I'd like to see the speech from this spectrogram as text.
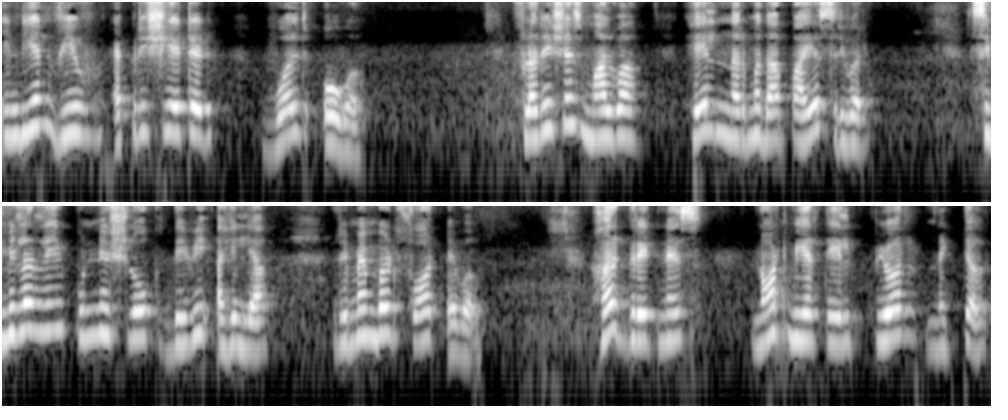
Indian weave appreciated world over. Flourishes Malwa, hail Narmada pious river. Similarly, Punya Shlok Devi Ahilya remembered forever. Her greatness not mere tale, pure nectar,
